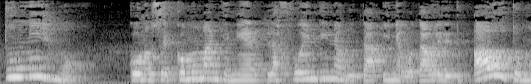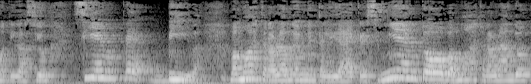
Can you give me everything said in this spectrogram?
tú mismo conocer cómo mantener la fuente inagotable de tu automotivación siempre viva. Vamos a estar hablando de mentalidad de crecimiento, vamos a estar hablando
